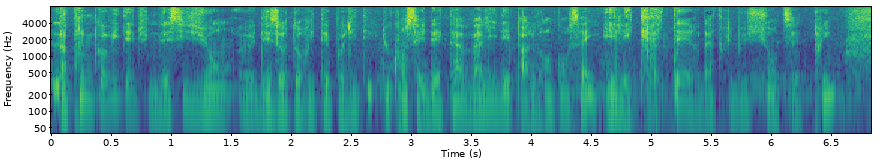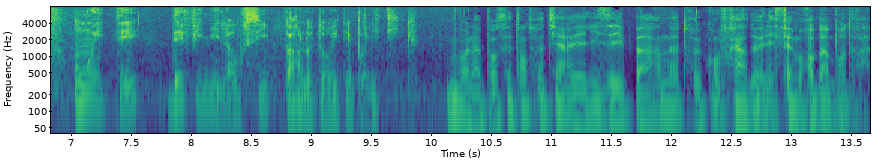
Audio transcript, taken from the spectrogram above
La prime Covid est une décision euh, des autorités politiques du Conseil d'État validée par le Grand Conseil et les critères d'attribution de cette prime ont été définis là aussi par l'autorité politique. Voilà pour cet entretien réalisé par notre confrère de LFM, Robin Baudra.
